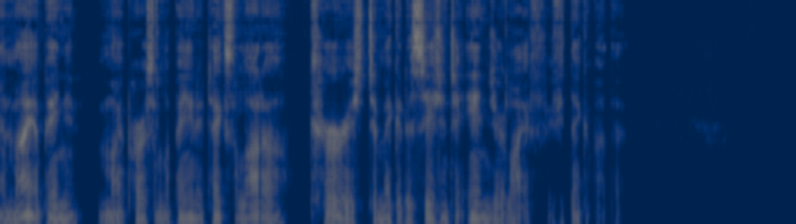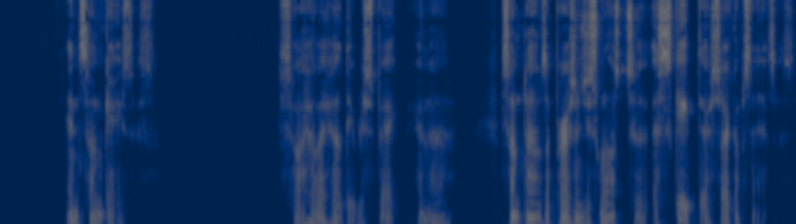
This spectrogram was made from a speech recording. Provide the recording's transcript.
In my opinion, my personal opinion, it takes a lot of courage to make a decision to end your life, if you think about that. In some cases. So I have a healthy respect. And uh, sometimes a person just wants to escape their circumstances.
